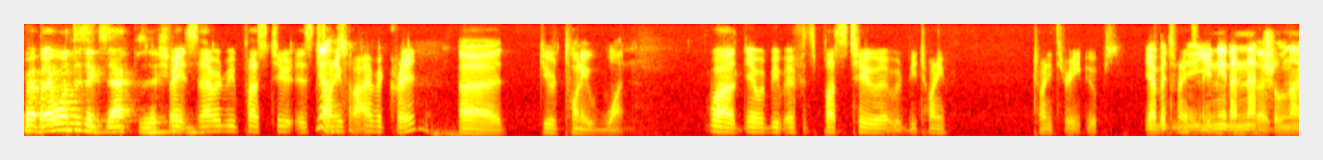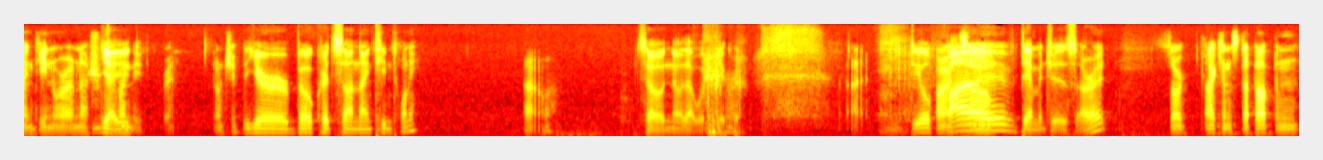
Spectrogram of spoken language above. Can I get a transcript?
Right, but I want this exact position. Wait, so that would be plus two. Is Yeah, 25 a crit? Uh, you're 21. Well, it would be if it's plus two, it would be 20, 23. Oops. Yeah, but 23. you need a natural 19 or a natural yeah, you- 20, right? Don't you? Your bow crits on 19, 20. Oh. So no, that wouldn't be a crit. Deal Alright, so- five damages. All right. So I can step up and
